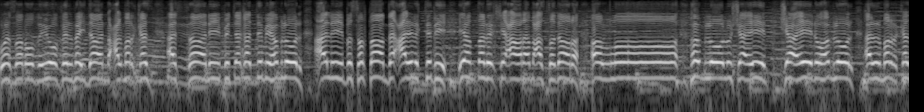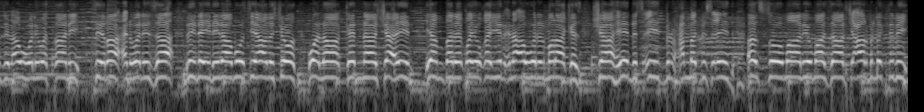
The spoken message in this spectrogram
وصلوا ضيوف الميدان مع المركز الثاني بتقدم هملول. علي بن سلطان بن علي الكتبي ينطلق شعاره مع الصدارة. الله هملول وشاهين شاهين وهملول. المركز الأول والثاني صراع ونزاع. لنيل ناموس هذا الشوط ولكن شاهين ينطلق ويغير إلى أول المراكز. شاهين سعيد بن محمد بن سعيد الصومالي وما زال شعار بالكتبي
